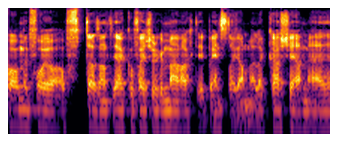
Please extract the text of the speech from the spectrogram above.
og vi får jo ofte sant, Hvorfor er ikke dere mer aktive på Instagram, eller hva skjer med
